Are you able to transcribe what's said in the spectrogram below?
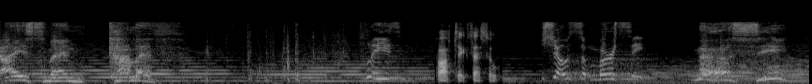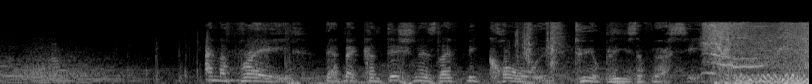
The Iceman cometh. Please, Partick Thistle. show some mercy. Mercy? I'm afraid that my condition has left me cold to your pleas of mercy. Hello,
